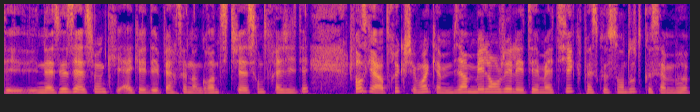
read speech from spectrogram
une association qui accueille des personnes en grande situation de fragilité. Je pense qu'il y a un truc chez moi qui aime bien mélanger les thématiques parce que sans doute que ça me,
